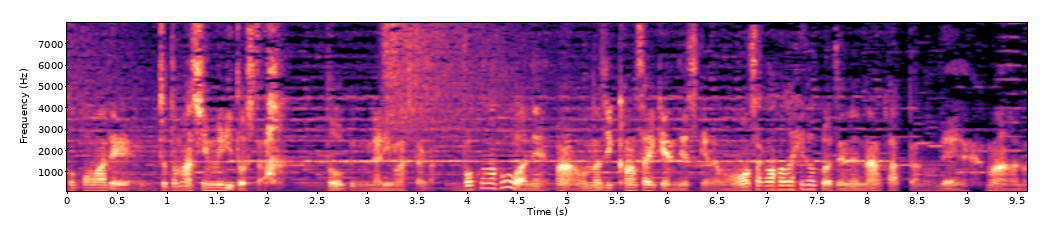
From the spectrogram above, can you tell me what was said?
ここまで、ちょっとまあ、しんみりとした トークになりましたが、僕の方はね、まあ、同じ関西圏ですけども、大阪ほどひどくは全然なかったので、まあ、あの、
